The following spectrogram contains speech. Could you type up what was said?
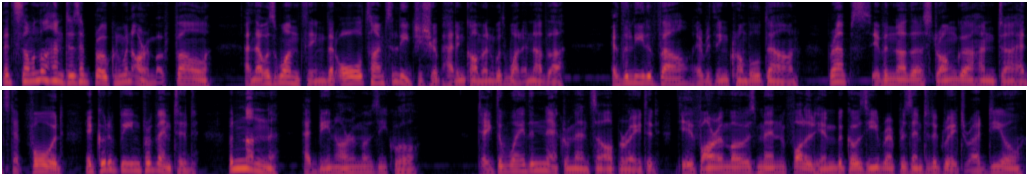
that some of the hunters had broken when Orimo fell. And that was one thing that all types of leadership had in common with one another. If the leader fell, everything crumbled down. Perhaps if another, stronger hunter had stepped forward, it could have been prevented. But none had been Orimo's equal. Take the way the necromancer operated. If Orimo's men followed him because he represented a greater ideal,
